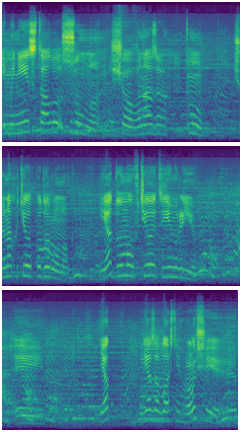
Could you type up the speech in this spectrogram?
і мені стало сумно, що вона за ну що вона хотіла подарунок. Я думав втілити її мрію. Е, Я, за власні гроші е,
